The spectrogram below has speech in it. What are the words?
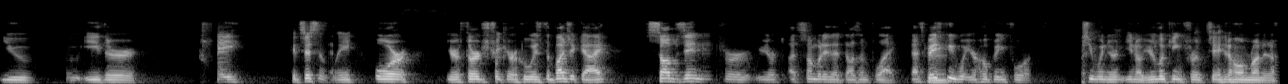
you either play consistently or your third striker, who is the budget guy, subs in for your uh, somebody that doesn't play. That's basically what you're hoping for. Especially when you're you know you're looking for to hit a home run at a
